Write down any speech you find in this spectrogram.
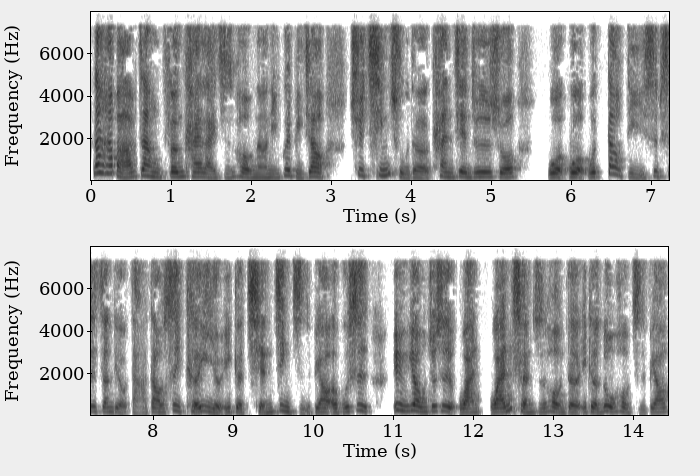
那他把它这样分开来之后呢，你会比较去清楚的看见，就是说。我我我到底是不是真的有达到？是可以有一个前进指标，而不是运用就是完完成之后的一个落后指标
